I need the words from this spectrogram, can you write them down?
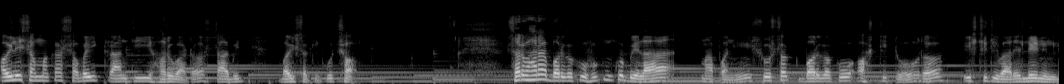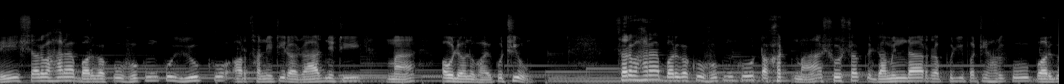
अहिलेसम्मका सबै क्रान्तिहरूबाट साबित भइसकेको छ। सर्वहारा वर्गको हुकुमको बेलामा पनि शोषक वर्गको अस्तित्व र स्थितिबारे लेनिनले सर्वहारा वर्गको हुकुमको युगको अर्थनीति र राजनीतिमा औल्याउनु भएको थियो। सर्वहारा वर्गको हुकुमको तखतमा शोषक जमिनदार र पुँजीपतिहरूको वर्ग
